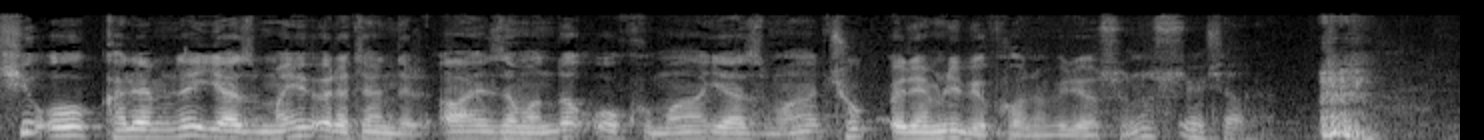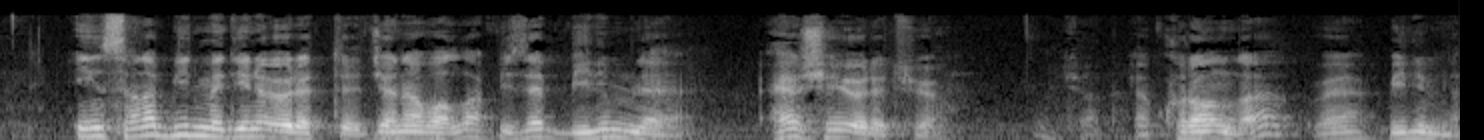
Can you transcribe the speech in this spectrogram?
Ki o kalemle yazmayı öğretendir. Ahir zamanda okuma, yazma çok önemli bir konu biliyorsunuz. İnşallah. İnsana bilmediğini öğretti. Cenab-ı Allah bize bilimle her şeyi öğretiyor. İnşallah. Yani Kur'an'la ve bilimle.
